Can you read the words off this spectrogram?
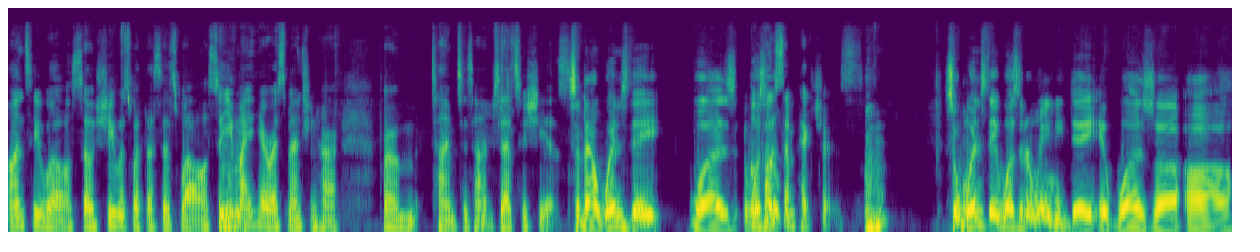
Auntie Will. So she was with us as well. So you Mhm. might hear us mention her from time to time. So that's who she is. So now Wednesday was it We'll post some pictures. so Wednesday wasn't a rainy day. It was uh uh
